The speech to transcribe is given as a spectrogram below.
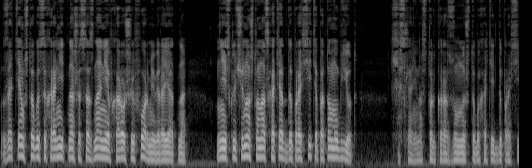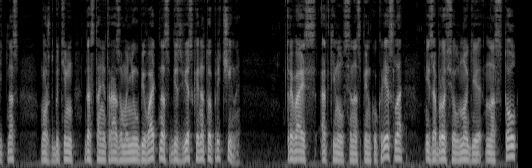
Затем, чтобы сохранить наше сознание в хорошей форме, вероятно. Не исключено, что нас хотят допросить, а потом убьют. Если они настолько разумны, чтобы хотеть допросить нас, может быть, им достанет разума не убивать нас без веской на то причины. Тревайс откинулся на спинку кресла и забросил ноги на стол,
